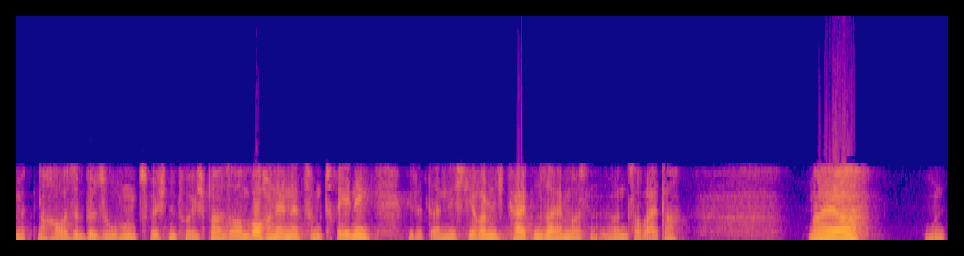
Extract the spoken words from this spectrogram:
mit nach Hause besuchen, zwischendurch mal so am Wochenende zum Training, wie das dann nicht die Räumlichkeiten sein müssen und so weiter. Naja, und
